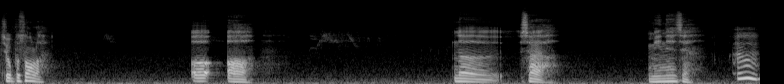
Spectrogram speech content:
就不送了。哦哦，那夏雅，明天见。嗯，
